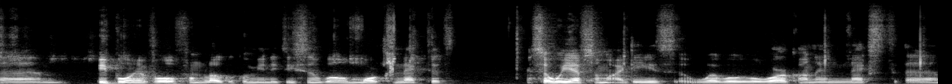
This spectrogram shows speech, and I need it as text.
um, people involved from local communities involved, more connected. So we have some ideas where we will work on in next uh,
